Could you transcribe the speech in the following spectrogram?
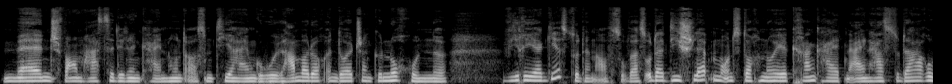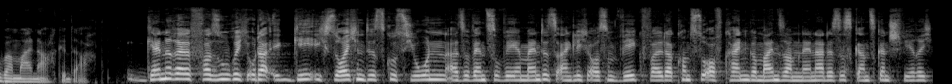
Mensch, warum hast du dir denn keinen Hund aus dem Tierheim geholt? Haben wir doch in Deutschland genug Hunde. Wie reagierst du denn auf sowas? Oder die schleppen uns doch neue Krankheiten ein. Hast du darüber mal nachgedacht? Generell versuche ich oder gehe ich solchen Diskussionen, also wenn es so vehement ist, eigentlich aus dem Weg, weil da kommst du auf keinen gemeinsamen Nenner. Das ist ganz, ganz schwierig.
